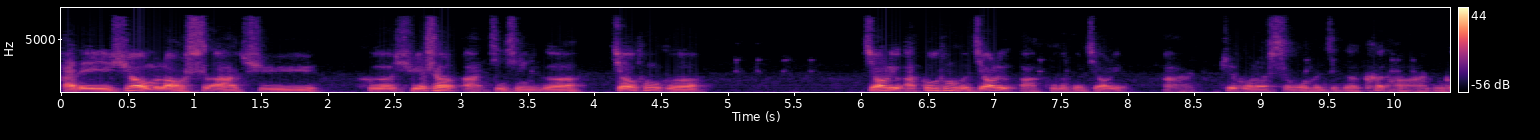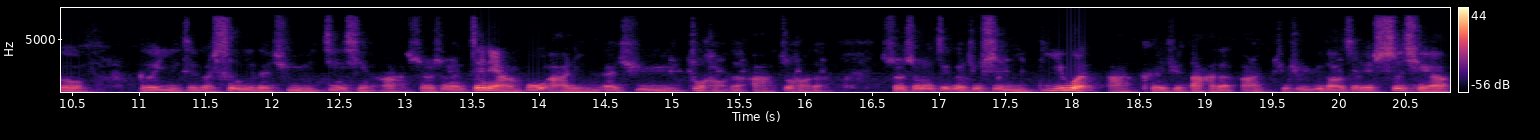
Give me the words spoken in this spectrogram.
还得需要我们老师啊去和学生啊进行一个交通和交流啊沟通和交流啊沟通和交流啊，最后呢使我们这个课堂啊能够得以这个顺利的去进行啊，所以说呢这两步啊你应该去做好的啊做好的，所以说呢这个就是你第一问啊可以去答的啊，就是遇到这类事情啊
